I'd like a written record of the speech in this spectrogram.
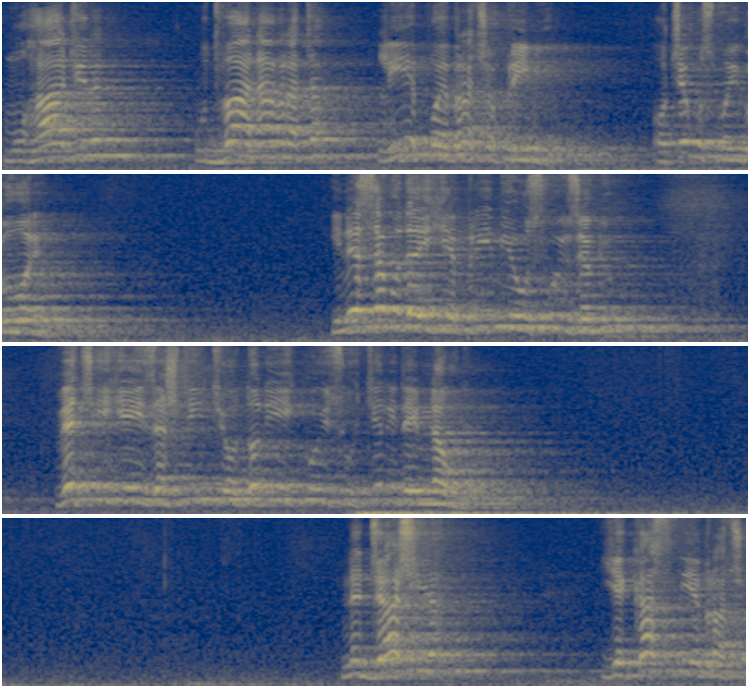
muhađiren, u dva navrata, lijepo je braćo primio, o čemu smo i govorili. I ne samo da ih je primio u svoju zemlju, već ih je i zaštitio od onih koji su htjeli da im naude. Neđašija je kasnije braćo,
